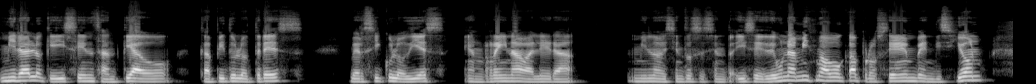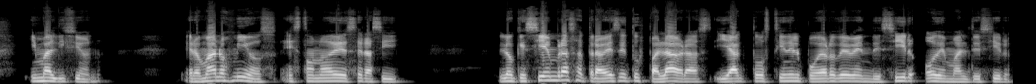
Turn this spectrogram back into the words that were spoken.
Mira lo que dice en Santiago, capítulo 3, versículo 10, en Reina Valera 1960. Dice, de una misma boca proceden bendición y maldición. Hermanos míos, esto no debe ser así. Lo que siembras a través de tus palabras y actos tiene el poder de bendecir o de maldecir.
